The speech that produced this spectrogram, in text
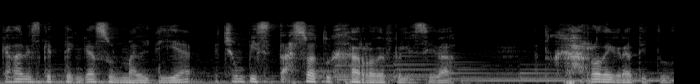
Cada vez que tengas un mal día, echa un vistazo a tu jarro de felicidad, a tu jarro de gratitud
